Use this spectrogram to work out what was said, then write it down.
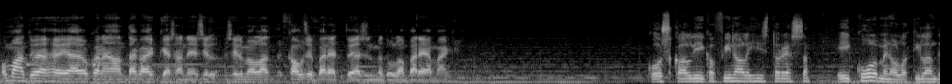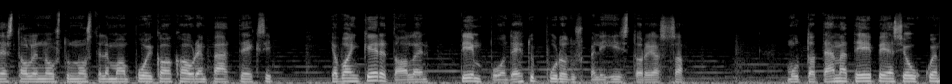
omaan työhön ja jokainen antaa kaikkeensa, niin sillä, sillä me ollaan kausi pärjätty ja sillä me tullaan pärjäämäänkin. Koskaan liiga finaalihistoriassa ei 3-0 tilanteesta ole noustu nostelemaan poikaa kauden päätteeksi, ja vain kertaalleen temppu on tehty pudotuspelihistoriassa. Mutta tämä TPS-joukkue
